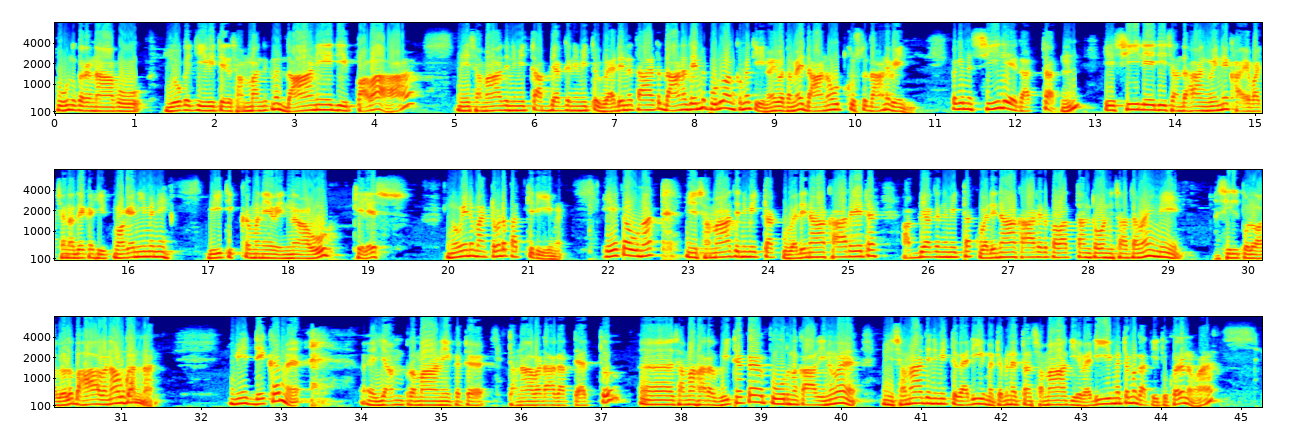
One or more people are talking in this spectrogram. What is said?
පුහුණු කරන ආපු යෝග ජීවිතයට සම්බන්ධ කරන දානයේදී පවා මේ සමාධි නිමිත්ත අභ්‍යග්ග නිමිත්ත වැඩෙන තාලට දාන දෙන්න පුළුවන්කම තියෙනවා. ඒක තමයි දාන උත්කෘෂ්ඨ දාන වෙන්නේ. වගේම සීලය ගත්තත් ඒ සීලේදී සඳහන් වෙන්නේ කය වචන දෙක හික්ම ගැනීමනේ. වීතික්‍රමණය වෙන්නා වූ කෙලෙස් නොවන මට්ටමටපත් කිරීම. ඒක වුණත් මේ සමාධි නිමිත්තක් වැඩෙන ආකාරයට අභ්‍යග්ග නිමිත්තක් වැඩෙන ආකාරයට පවත්තන්ට ඕන නිසා තමයි මේ සිල් පොළවල් වල භාවනා උගන්වන්නේ. මේ දෙකම යම් ප්‍රමාණයකට තනවා වඩාගත් ඇත්තෝ සමහර විටක පූර්ණ කාලිනව මේ සමාධි නිමිත්ත වැඩිවීමටම නැත්නම් සමාධිය වැඩිවීමටම ගතිතු කරනවා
